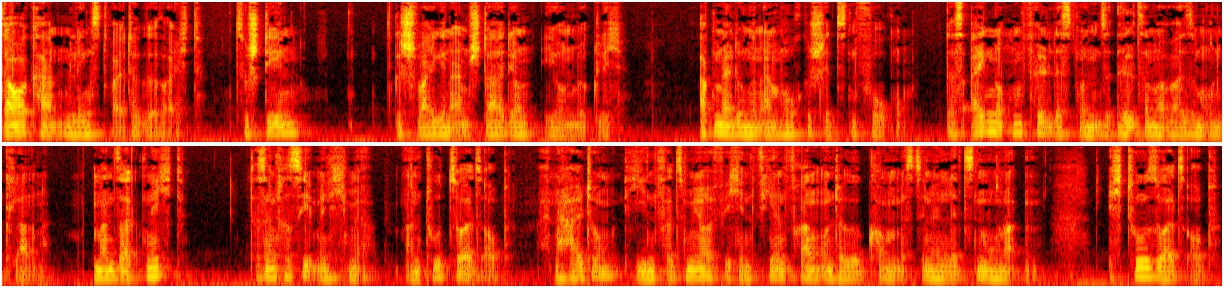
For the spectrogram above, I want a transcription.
Dauerkarten längst weitergereicht. Zu stehen, geschweige in einem Stadion, eh unmöglich. Abmeldung in einem hochgeschätzten Forum. Das eigene Umfeld lässt man seltsamerweise im Unklaren. Man sagt nicht, das interessiert mich nicht mehr. Man tut so, als ob. Eine Haltung, die jedenfalls mir häufig in vielen Fragen untergekommen ist in den letzten Monaten. Ich tue so, als ob.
